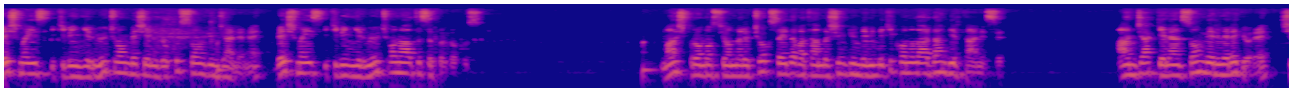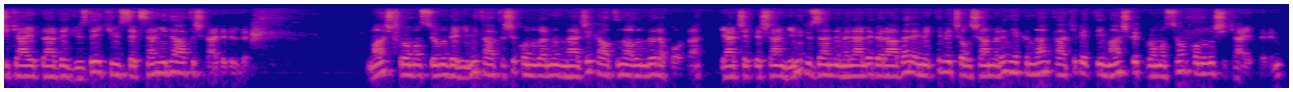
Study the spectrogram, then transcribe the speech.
5 Mayıs 2023 15.59 son güncelleme 5 Mayıs 2023 16.09 Maaş promosyonları çok sayıda vatandaşın gündemindeki konulardan bir tanesi. Ancak gelen son verilere göre şikayetlerde %287 artış kaydedildi. Maaş promosyonu ve limit artışı konularının mercek altına alındığı raporda, gerçekleşen yeni düzenlemelerle beraber emekli ve çalışanların yakından takip ettiği maaş ve promosyon konulu şikayetlerin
